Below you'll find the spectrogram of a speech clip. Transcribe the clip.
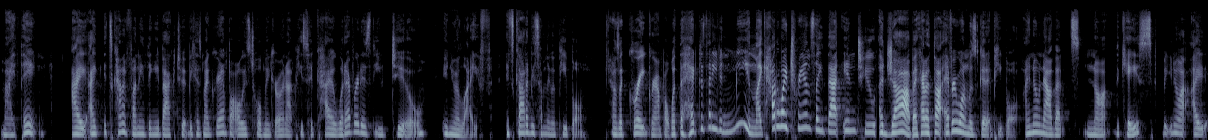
my thing? I, I it's kind of funny thinking back to it because my grandpa always told me growing up, he said, Kiah, whatever it is that you do in your life, it's got to be something with people. I was like, great, grandpa. What the heck does that even mean? Like, how do I translate that into a job? I kind of thought everyone was good at people. I know now that's not the case, but you know, I,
